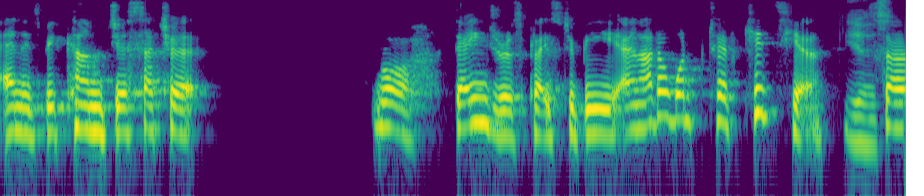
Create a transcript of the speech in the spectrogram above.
and it's become just such a oh, dangerous place to be. And I don't want to have kids here. Yes. So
